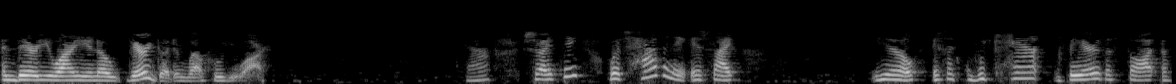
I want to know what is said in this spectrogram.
and there you are, you know very good and well who you are. Yeah? So I think what's happening is like you know, it's like we can't bear the thought of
